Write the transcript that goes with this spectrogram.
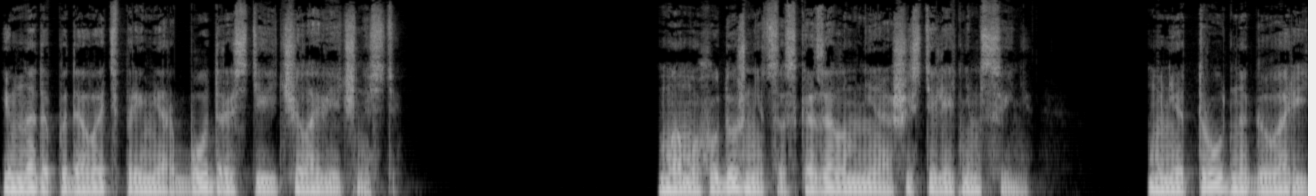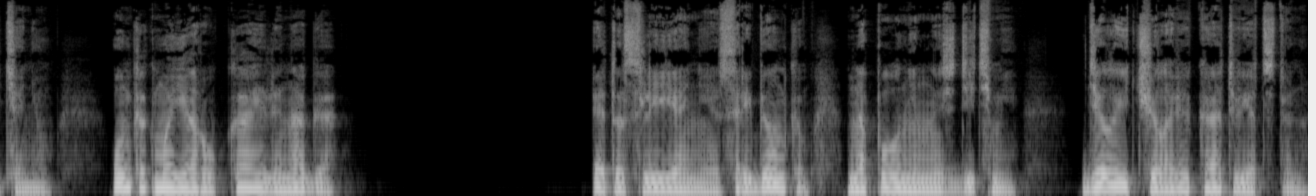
им надо подавать пример бодрости и человечности. Мама-художница сказала мне о шестилетнем сыне. «Мне трудно говорить о нем. Он как моя рука или нога». Это слияние с ребенком, наполненность детьми, делает человека ответственным.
